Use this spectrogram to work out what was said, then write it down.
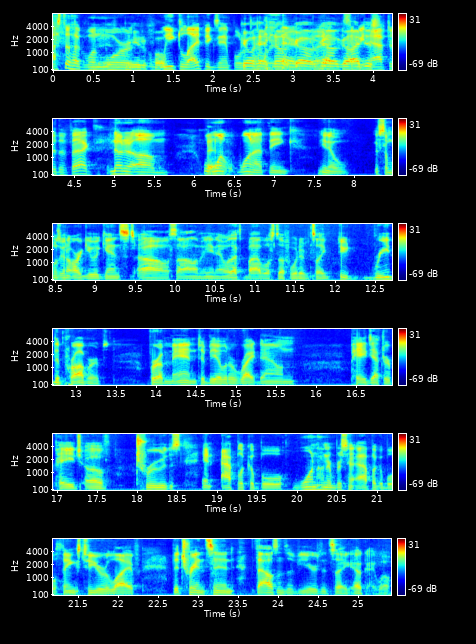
I still had one more Beautiful. weak life example. Go ahead. No, there. go, ahead. go, go. I just- after the fact. No, no. Um, well, one, one, I think you know, if someone's going to argue against, oh, Solomon, you know, well, that's Bible stuff, or whatever. It's like, dude, read the Proverbs for a man to be able to write down page after page of truths and applicable, 100% applicable things to your life that transcend thousands of years. It's like, okay, well,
